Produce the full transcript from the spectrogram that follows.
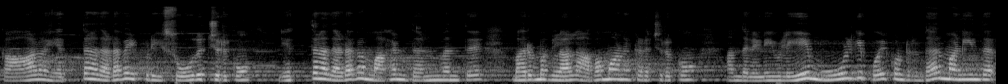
காலம் எத்தனை தடவை இப்படி சோதிச்சிருக்கும்? எத்தனை தடவை மகன் தன்வந்து மருமகளால் அவமானம் கிடைச்சிருக்கும்? அந்த நினைவிலேயே மூழ்கி போய் கொண்டிருந்தார் மணிந்தர்.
